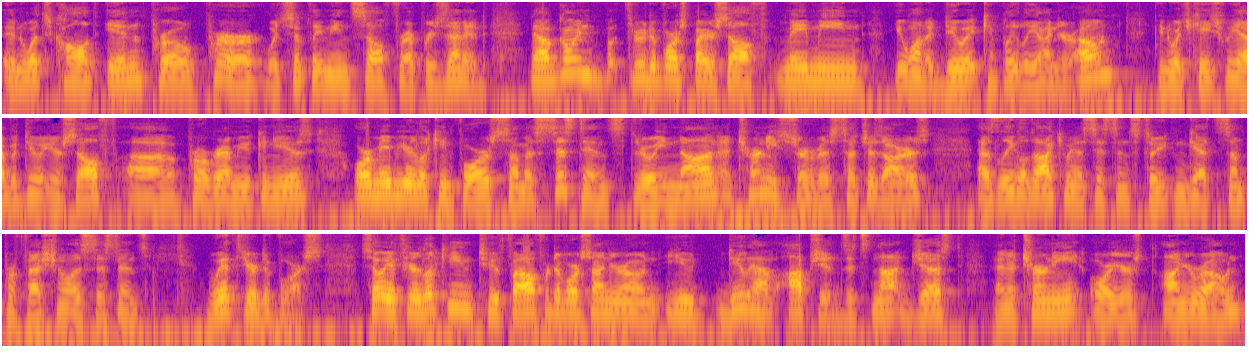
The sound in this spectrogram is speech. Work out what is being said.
in what's called in pro per, which simply means self represented. Now, going through divorce by yourself may mean you want to do it completely on your own, in which case we have a do it yourself uh, program you can use, or maybe you're looking for some assistance through a non attorney service such as ours as legal document assistance so you can get some professional assistance with your divorce. So if you're looking to file for divorce on your own, you do have options. It's not just an attorney or you're on your own.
